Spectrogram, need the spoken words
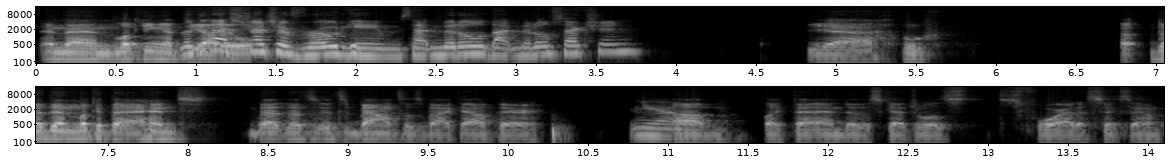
and then looking at Look the at that stretch of road games. That middle, that middle section. yeah, ooh. Uh, but then look at the end. That that's it balances back out there. Yeah. Um, like the end of the schedule is four out of six of them.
